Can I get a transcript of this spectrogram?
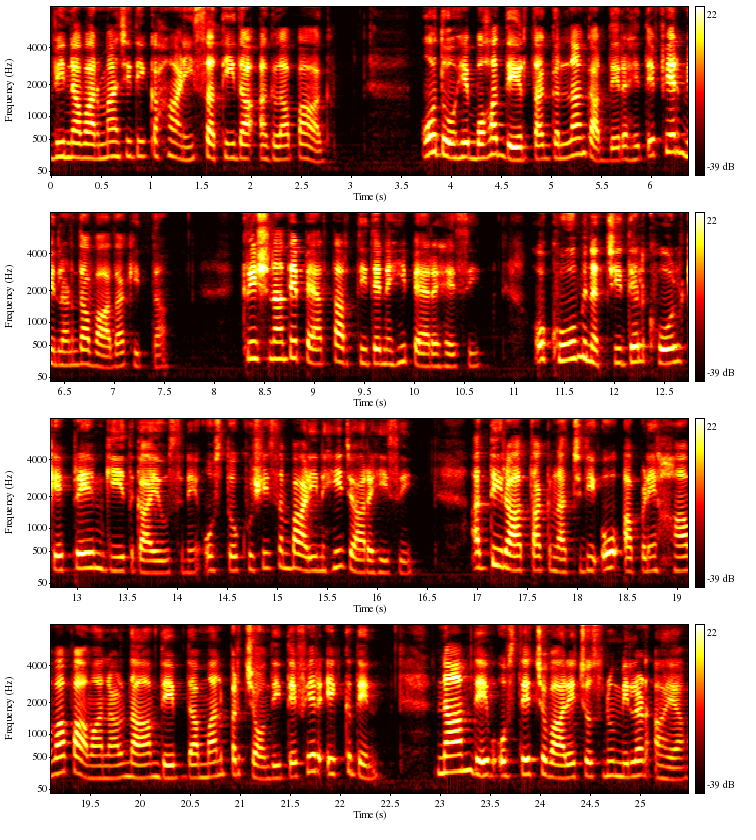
ਵੀਨਾ ਵਰਮਾ ਜੀ ਦੀ ਕਹਾਣੀ ਸਤੀ ਦਾ ਅਗਲਾ ਭਾਗ। ਉਹ ਦੋਹੇ ਬਹੁਤ ਦੇਰ ਤੱਕ ਗੱਲਾਂ ਕਰਦੇ ਰਹੇ ਤੇ ਫਿਰ ਮਿਲਣ ਦਾ ਵਾਅਦਾ ਕੀਤਾ। ਕ੍ਰਿਸ਼ਨਾ ਦੇ ਪੈਰ ਧਰਤੀ ਤੇ ਨਹੀਂ ਪੈ ਰਹੇ ਸੀ। ਉਹ ਖੂਬ ਨੱਚੀ ਦਿਲ ਖੋਲ ਕੇ ਪ੍ਰੇਮ ਗੀਤ ਗਾਏ ਉਸਨੇ। ਉਸ ਤੋਂ ਖੁਸ਼ੀ ਸੰਭਾਲੀ ਨਹੀਂ ਜਾ ਰਹੀ ਸੀ। ਅੱਧੀ ਰਾਤ ਤੱਕ ਨੱਚਦੀ ਉਹ ਆਪਣੇ ਹਾਵਾ ਭਾਵਾਂ ਨਾਲ ਨਾਮਦੇਵ ਦਾ ਮਨ ਪਰਚਾਉਂਦੀ ਤੇ ਫਿਰ ਇੱਕ ਦਿਨ ਨਾਮਦੇਵ ਉਸ ਦੇ ਚੁਬਾਰੇ 'ਚ ਉਸ ਨੂੰ ਮਿਲਣ ਆਇਆ।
